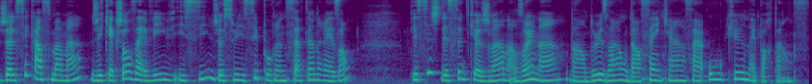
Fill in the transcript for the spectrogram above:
je le sais qu'en ce moment, j'ai quelque chose à vivre ici. Je suis ici pour une certaine raison. Puis si je décide que je vends dans un an, dans deux ans ou dans cinq ans, ça n'a aucune importance.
